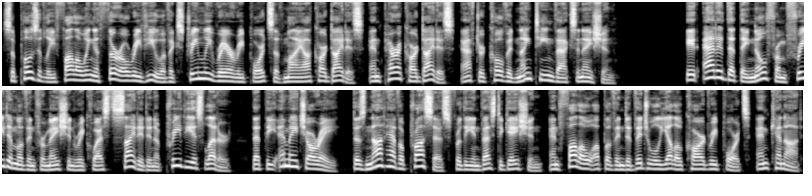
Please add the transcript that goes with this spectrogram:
supposedly following a thorough review of extremely rare reports of myocarditis and pericarditis after COVID 19 vaccination. It added that they know from Freedom of Information requests cited in a previous letter that the MHRA does not have a process for the investigation and follow up of individual yellow card reports and cannot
